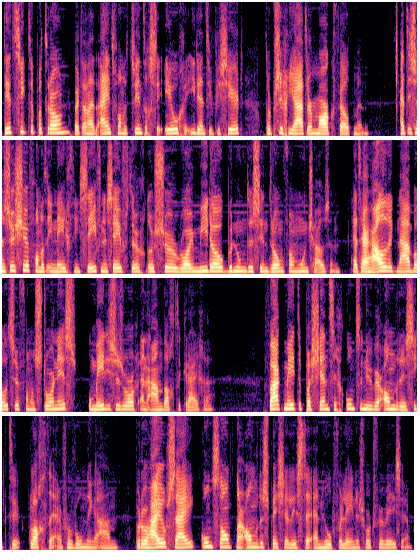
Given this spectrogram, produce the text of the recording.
Dit ziektepatroon werd aan het eind van de 20e eeuw geïdentificeerd door psychiater Mark Feldman. Het is een zusje van het in 1977 door Sir Roy Meadow benoemde syndroom van Munchausen. Het herhaaldelijk nabootsen van een stoornis om medische zorg en aandacht te krijgen. Vaak meet de patiënt zich continu weer andere ziekten, klachten en verwondingen aan, waardoor hij of zij constant naar andere specialisten en hulpverleners wordt verwezen.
